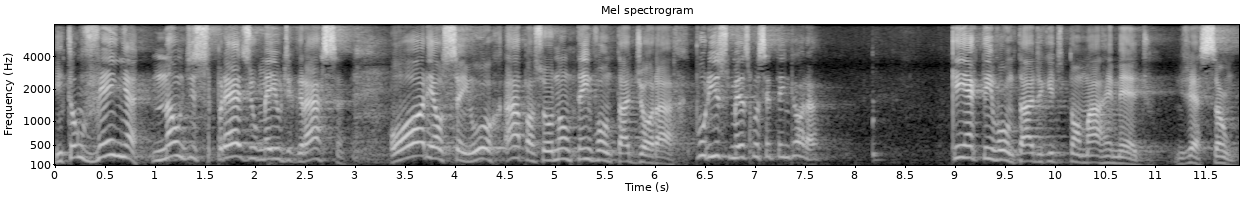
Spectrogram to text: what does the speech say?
Então venha, não despreze o meio de graça. Ore ao Senhor. Ah, pastor, não tenho vontade de orar. Por isso mesmo você tem que orar. Quem é que tem vontade aqui de tomar remédio, injeção?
